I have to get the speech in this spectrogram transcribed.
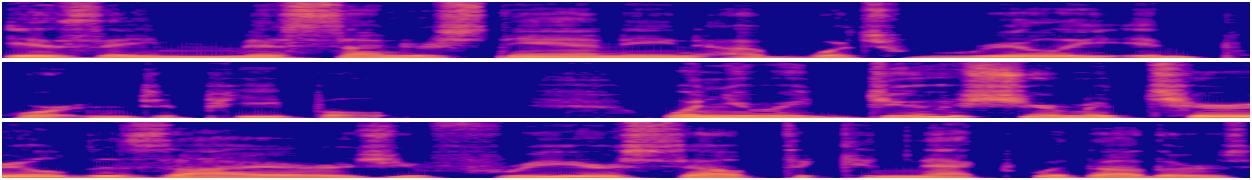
is a misunderstanding of what's really important to people. When you reduce your material desires, you free yourself to connect with others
